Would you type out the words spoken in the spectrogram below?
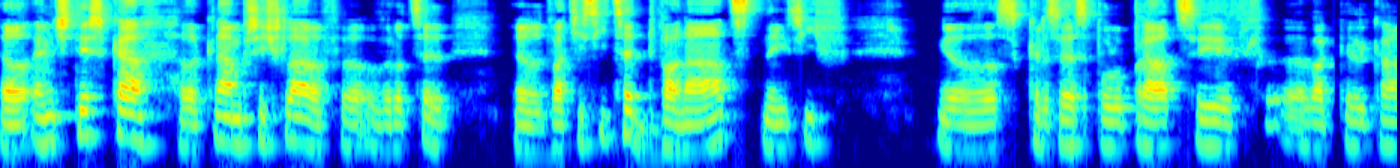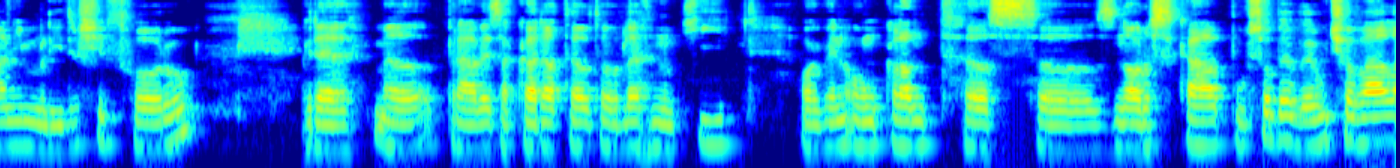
Eh, M4 eh, k nám přišla v, v roce 2012, nejdřív skrze spolupráci v Evangelikálním Leadership Foru, kde právě zakladatel tohoto hnutí Oyvind Onkland z, z Norska působil, vyučoval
